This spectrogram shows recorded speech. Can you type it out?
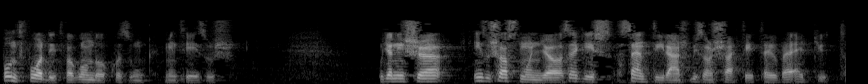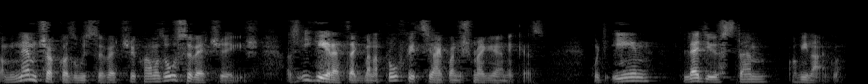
Pont fordítva gondolkozunk, mint Jézus. Ugyanis Jézus azt mondja az egész Szentírás bizonságtételével együtt, ami nem csak az új szövetség, hanem az ószövetség is. Az ígéretekben, a proféciákban is megjelenik ez, hogy én legyőztem a világot.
